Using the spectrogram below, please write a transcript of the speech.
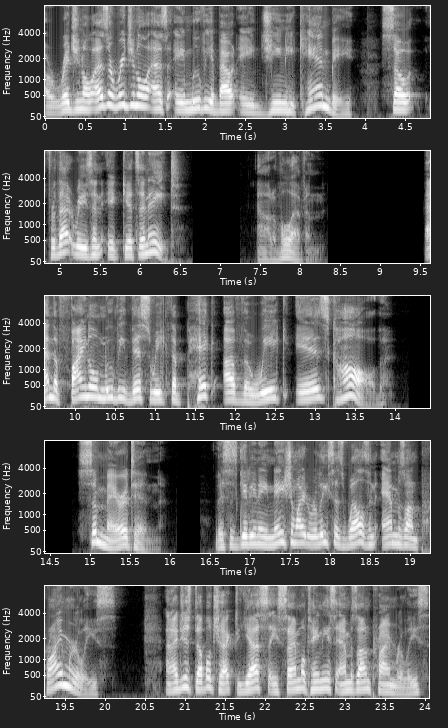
original, as original as a movie about a genie can be. So for that reason, it gets an 8 out of 11. And the final movie this week, the pick of the week, is called Samaritan This is getting a nationwide release as well as an Amazon Prime release. And I just double checked. Yes, a simultaneous Amazon Prime release.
